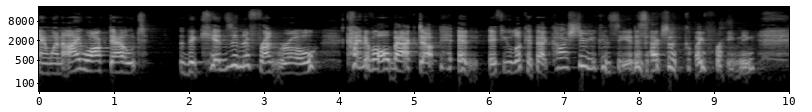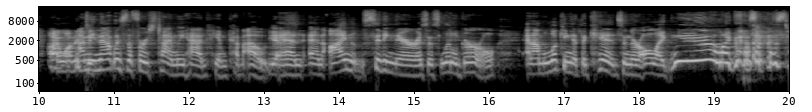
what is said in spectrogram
And when I walked out, the kids in the front row kind of all backed up. And if you look at that costume, you can see it is actually quite frightening. I wanted I to... mean, that was the first time we had him come out. Yes. And, and I'm sitting there as this little girl and I'm looking at the kids, and they're all like, like this, this.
